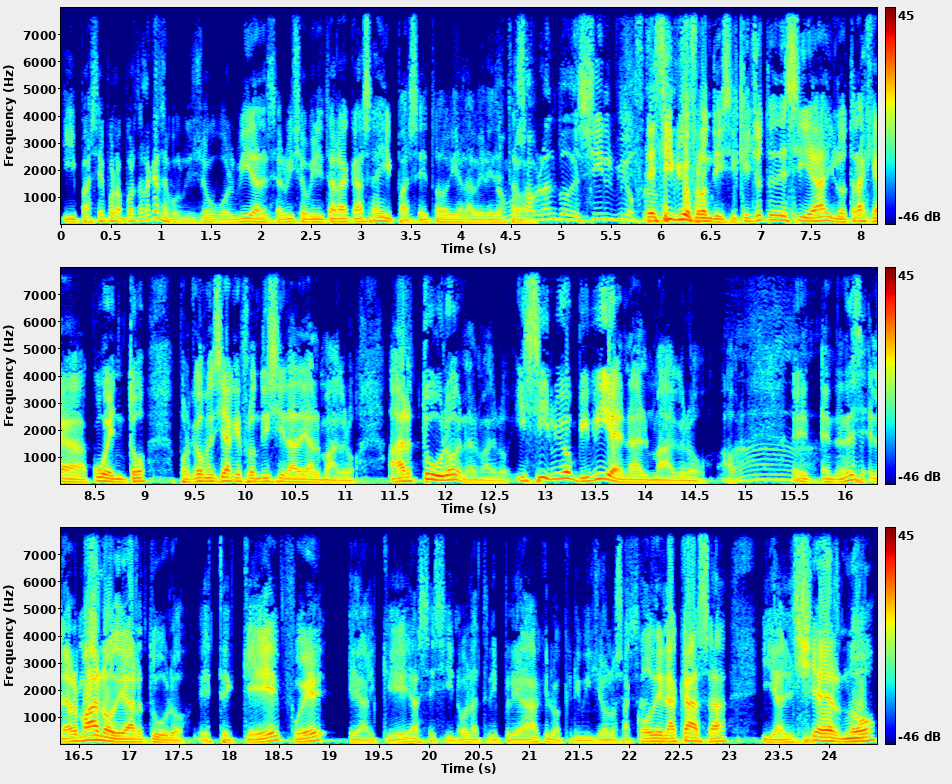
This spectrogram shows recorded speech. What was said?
Y pasé por la puerta de la casa, porque yo volvía del servicio militar a casa y pasé todavía la vereda. Estamos hablando de Silvio Frondizi. De Silvio Frondizi, que yo te decía, y lo traje a cuento, porque vos me decías que Frondizi era de Almagro. Arturo en Almagro. Y Silvio vivía en Almagro. Ah. Eh, ¿Entendés? El hermano de Arturo, este, que fue eh, al que asesinó la AAA, que lo acribilló, lo sacó de la casa y al yerno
